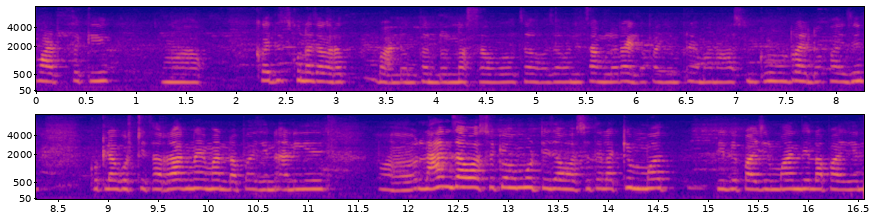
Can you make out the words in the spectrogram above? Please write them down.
वाटतं की कधीच कोणाच्या घरात भांडण तंडण नसावं. जावा जावाने चांगलं राहिलं पाहिजे. प्रेमानं हसून खेळून राहिलं पाहिजे. कुठल्या गोष्टीचा राग नाही मानला पाहिजे. आणि लहान जावं असो किंवा मोठी जावं असो त्याला किंमत दिली पाहिजे मान दिला पाहिजे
